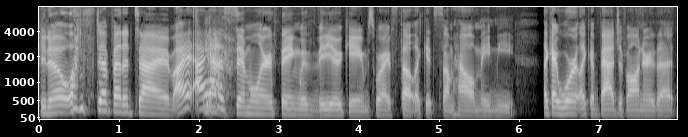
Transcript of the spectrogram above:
You know, one step at a time. I, I had a similar thing with video games where I felt like it somehow made me like I wore it like a badge of honor that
